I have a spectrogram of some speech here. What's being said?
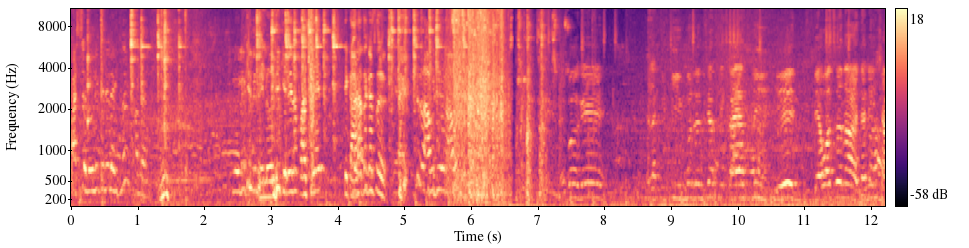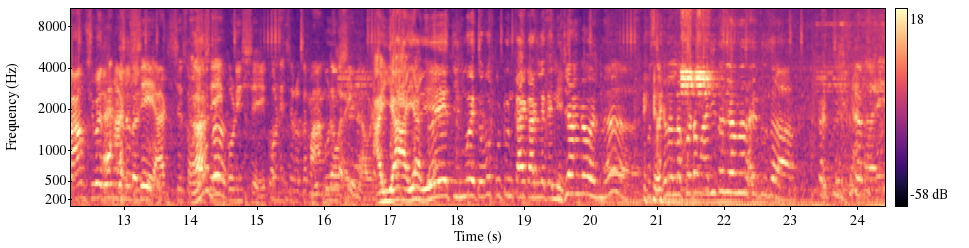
पाचशे? लोणी केलेले आहेत ना? लोणी केलेले लोणी केलेलं पाचशे. ते काढायचं कसं? राहू दे राहू दे. बघ हे त्याला किती इमर्जन्सी असली काय असली हे देवाचं नाही त्याने श्याम शिवाय देऊन आठशे आहे. आठशे सोळाशे एकोणीसशे एकोणीसशे रुपये मागंगावर आहे. एवढं. आय्या आय्या ए चिन्मय तो बघ कुठून काय काढलं त्यांनी. सगळं लपट माझी तर येणार आहे तुझा. अरे.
